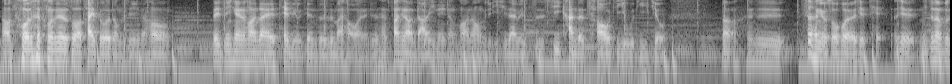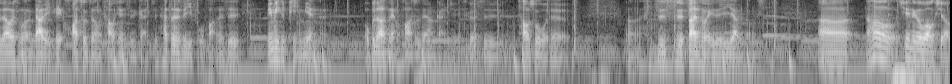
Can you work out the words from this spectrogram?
然后拖着拖着就说了太多的东西，然后所以今天的话在 tape 间真的是蛮好玩的，就是他发现到打理那张画，然后我们就一起在那边仔细看的超级无敌久。呃，但是是很有收获的，而且太，而且你真的不知道为什么大理可以画出这种超现实感，就它真的是一幅画，但是明明是平面的，我不知道怎样画出这样感觉，这个是超出我的呃知识范围的一样东西。呃，然后去那个 workshop，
